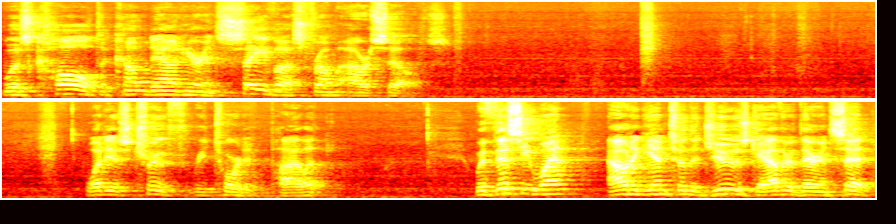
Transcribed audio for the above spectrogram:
was called to come down here and save us from ourselves. What is truth? retorted Pilate. With this, he went out again to the Jews gathered there and said,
